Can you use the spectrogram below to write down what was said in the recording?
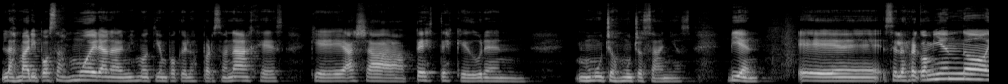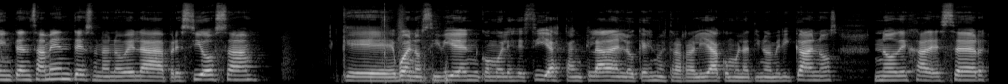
las mariposas mueran al mismo tiempo que los personajes, que haya pestes que duren muchos, muchos años. Bien, eh, se los recomiendo intensamente, es una novela preciosa que, bueno, si bien, como les decía, está anclada en lo que es nuestra realidad como latinoamericanos, no deja de ser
